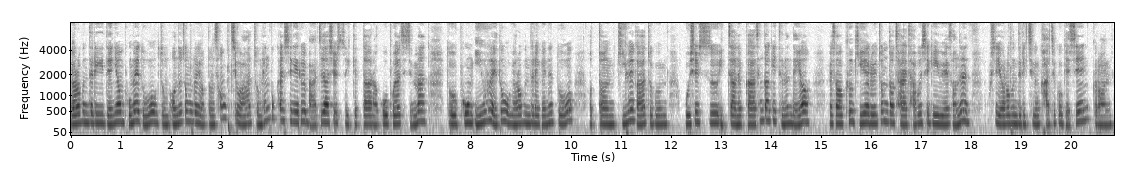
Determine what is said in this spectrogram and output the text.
여러분들이 내년 봄에도 좀 어느 정도의 어떤 성취와 좀 행복한 시기를 맞이하실 수 있겠다라고 보여지지만 또 봄 이후에도 여러분들에게는 또 어떤 기회가 조금 오실 수 있지 않을까 생각이 드는데요. 그래서 그 기회를 좀 더 잘 잡으시기 위해서는 혹시 여러분들이 지금 가지고 계신 그런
